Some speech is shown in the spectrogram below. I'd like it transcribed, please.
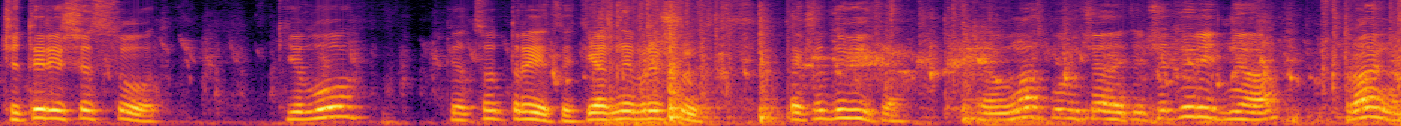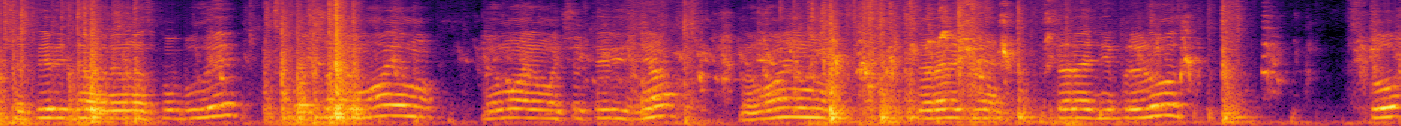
4600. Кіло 530. Я ж не брешу. Так що дивіться, е, у нас виходить 4 дня. Правильно? 4 дня вони у нас побули. От що ми маємо? Ми маємо 4 дня. Ми маємо середнє, середній прирост 100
